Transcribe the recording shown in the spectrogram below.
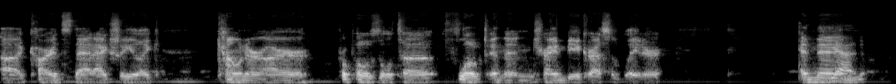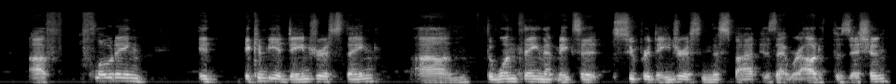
uh, cards that actually like counter our proposal to float and then try and be aggressive later. And then uh, f- floating it it can be a dangerous thing um, the one thing that makes it super dangerous in this spot is that we're out of position.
